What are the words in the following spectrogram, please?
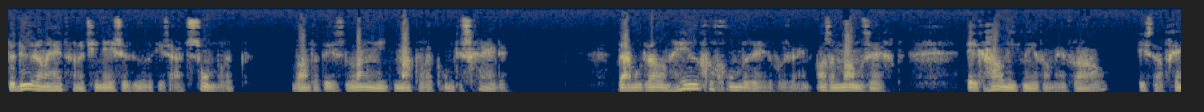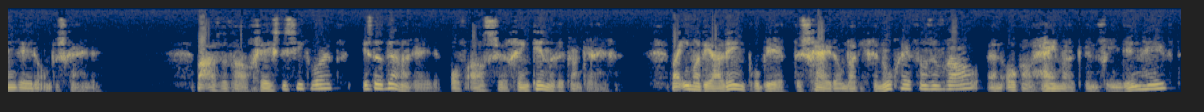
De duurzaamheid van het Chinese huwelijk is uitzonderlijk, want het is lang niet makkelijk om te scheiden. Daar moet wel een heel gegronde reden voor zijn. Als een man zegt, ik hou niet meer van mijn vrouw, is dat geen reden om te scheiden. Maar als de vrouw geestesziek wordt, is dat wel een reden, of als ze geen kinderen kan krijgen. Maar iemand die alleen probeert te scheiden omdat hij genoeg heeft van zijn vrouw, en ook al heimelijk een vriendin heeft,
